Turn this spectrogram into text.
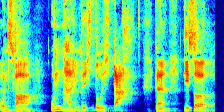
Und zwar unheimlich durchdacht. Dieser,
